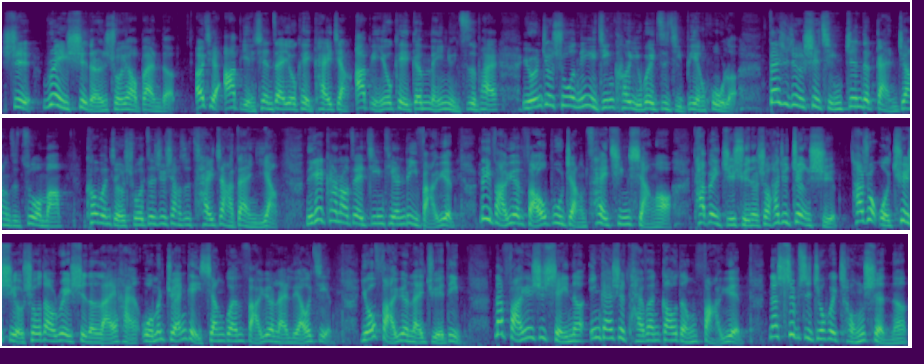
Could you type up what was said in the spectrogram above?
是瑞士的人说要办的。而且阿扁现在又可以开讲，阿扁又可以跟美女自拍，有人就说你已经可以为自己辩护了。但是这个事情真的敢这样子做吗？柯文哲说这就像是拆炸弹一样。你可以看到，在今天立法院，立法院法务部长蔡清祥哦，他被质询的时候，他就证实，他说我确实有收到瑞士的来函，我们转给相关法院来了解，由法院来决定。那法院是谁呢？应该是台湾高等法院。那是不是就会重审呢？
